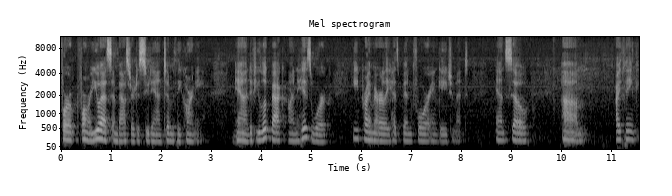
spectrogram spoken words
for, former U.S. Ambassador to Sudan, Timothy Carney. And if you look back on his work, he primarily has been for engagement. And so um, I think.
